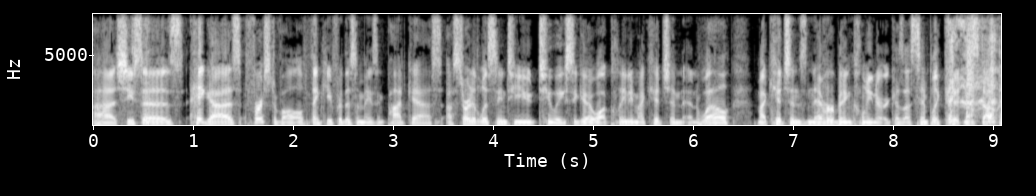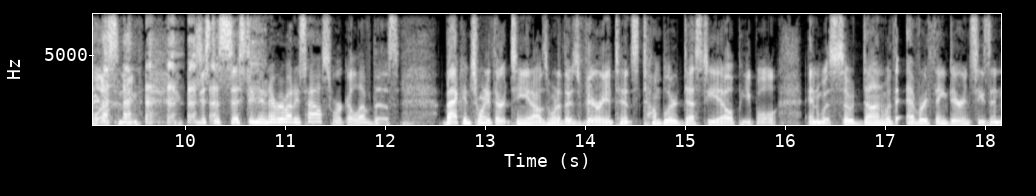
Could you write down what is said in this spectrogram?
Uh, she says, Hey guys, first of all, thank you for this amazing podcast. I started listening to you two weeks ago while cleaning my kitchen, and well, my kitchen's never been cleaner because I simply couldn't stop listening. Just assisting in everybody's housework. I love this. Back in 2013, I was one of those very intense Tumblr Destiel people and was so done with everything during season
